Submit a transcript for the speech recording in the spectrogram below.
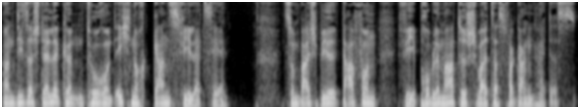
An dieser Stelle könnten Tore und ich noch ganz viel erzählen. Zum Beispiel davon, wie problematisch Walters Vergangenheit ist.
